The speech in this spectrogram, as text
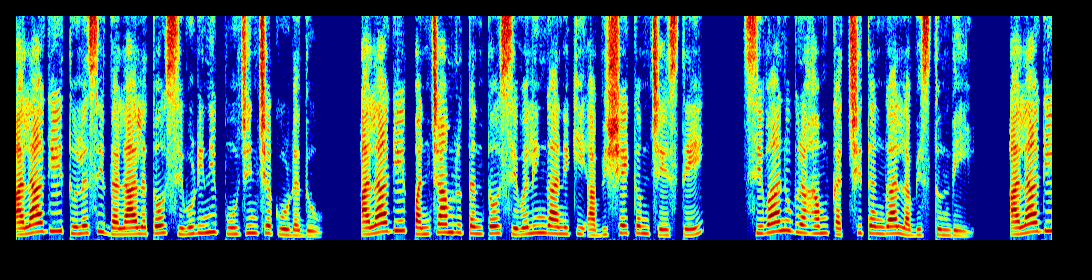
అలాగే తులసి దళాలతో శివుడిని పూజించకూడదు. అలాగే పంచామృతంతో శివలింగానికి అభిషేకం చేస్తే శివానుగ్రహం ఖచ్చితంగా లభిస్తుంది. అలాగే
